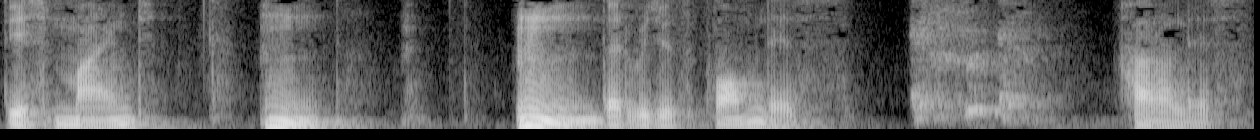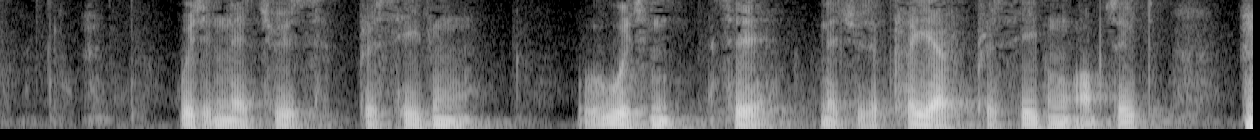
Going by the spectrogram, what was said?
this mind that which is formless, colorless, which nature is perceiving, which say nature is a clear perceiving object.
